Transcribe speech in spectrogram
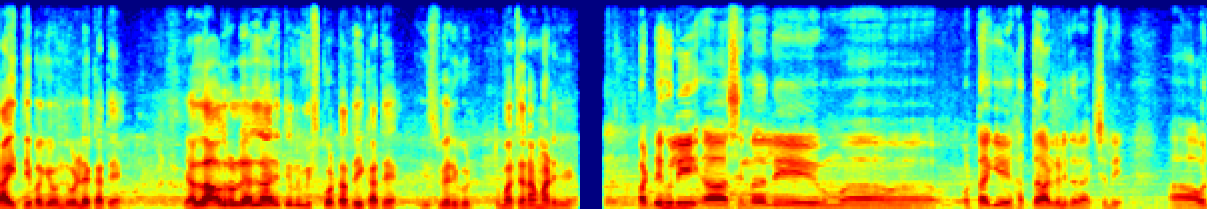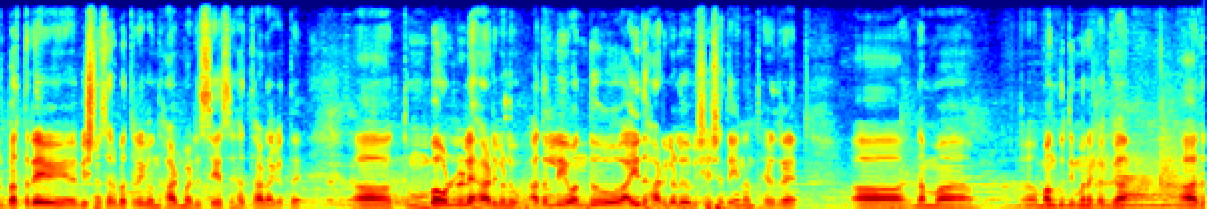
ಸಾಹಿತ್ಯ ಬಗ್ಗೆ ಒಂದು ಒಳ್ಳೆ ಕತೆ. ಎಲ್ಲದರಲ್ಲೂ ಎಲ್ಲ ರೀತಿಯಲ್ಲೂ ಮಿಕ್ಸ್ ಕೊಟ್ಟಂತ ಈ ಕತೆ. ಇಸ್ ವೆರಿ ಗುಡ್ ತುಂಬ ಚೆನ್ನಾಗಿ ಮಾಡಿದ್ವಿ. ಪಡ್ಡೆಹುಲಿ ಹುಲಿ ಸಿನಿಮಾದಲ್ಲಿ ಒಟ್ಟಾಗಿ ಹತ್ತು ಹಾಡುಗಳಿದ್ದಾವೆ ಆ್ಯಕ್ಚುಲಿ ಅವ್ರ ಬರ್ತ್ಡೇ ವಿಷ್ಣು ಸರ್ ಬರ್ತ್ಡೇಗೆ ಒಂದು ಹಾಡು ಮಾಡಿ ಸೇರಿಸಿ ಹತ್ತು ಹಾಡಾಗುತ್ತೆ. ತುಂಬ ಒಳ್ಳೊಳ್ಳೆ ಹಾಡುಗಳು. ಅದರಲ್ಲಿ ಒಂದು ಐದು ಹಾಡುಗಳು ವಿಶೇಷತೆ ಏನಂತ ಹೇಳಿದ್ರೆ ನಮ್ಮ ಮಂಕುತಿಮ್ಮನ ಕಗ್ಗ ಅದ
